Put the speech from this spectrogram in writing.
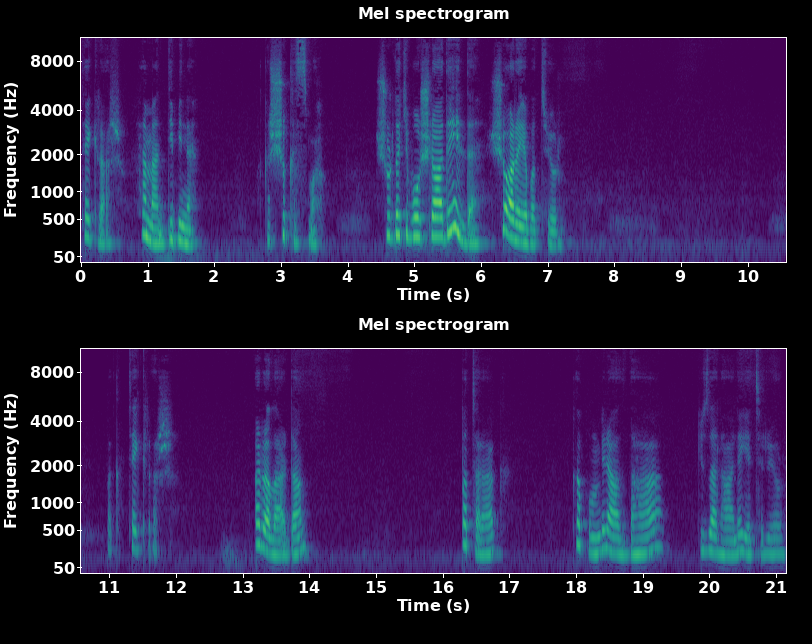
tekrar hemen dibine bakın şu kısma şuradaki boşluğa değil de şu araya batıyorum bakın tekrar aralardan batarak kapımı biraz daha güzel hale getiriyorum.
